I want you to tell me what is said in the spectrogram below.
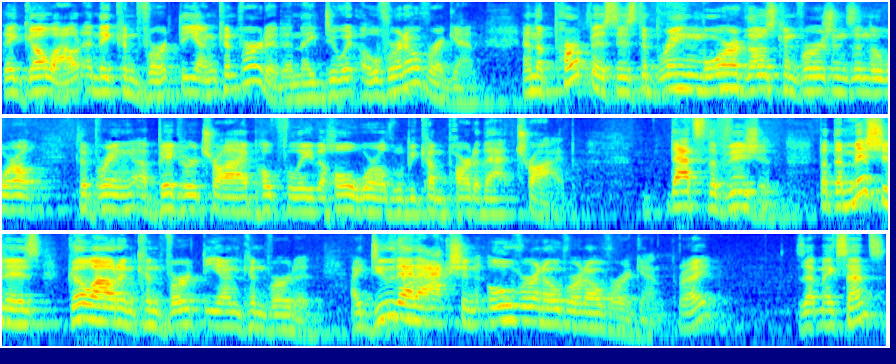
They go out and they convert the unconverted, and they do it over and over again. And the purpose is to bring more of those conversions in the world, to bring a bigger tribe. Hopefully, the whole world will become part of that tribe. That's the vision. But the mission is go out and convert the unconverted. I do that action over and over and over again, right? Does that make sense?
